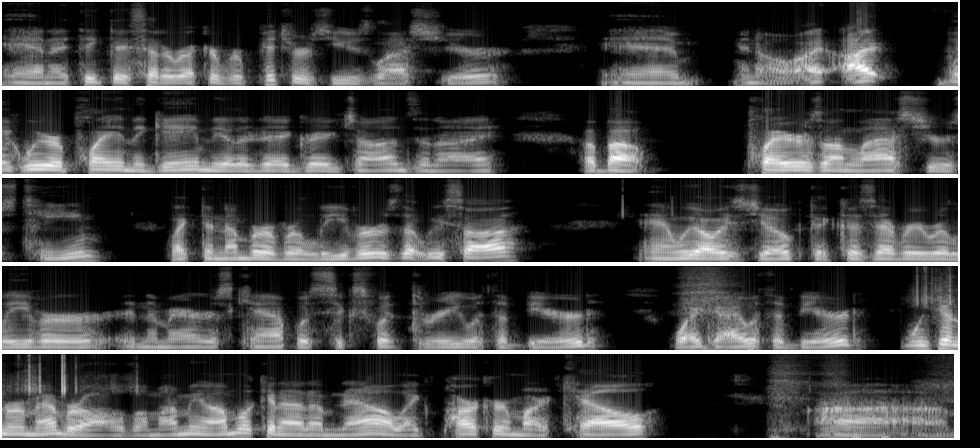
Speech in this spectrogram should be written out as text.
and I think they set a record for pitchers used last year. And you know, I, I like we were playing the game the other day, Greg Johns and I, about players on last year's team, like the number of relievers that we saw. And we always joked that because every reliever in the Mariners camp was six foot three with a beard, white guy with a beard, we can remember all of them. I mean, I'm looking at them now, like Parker Markel, um,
